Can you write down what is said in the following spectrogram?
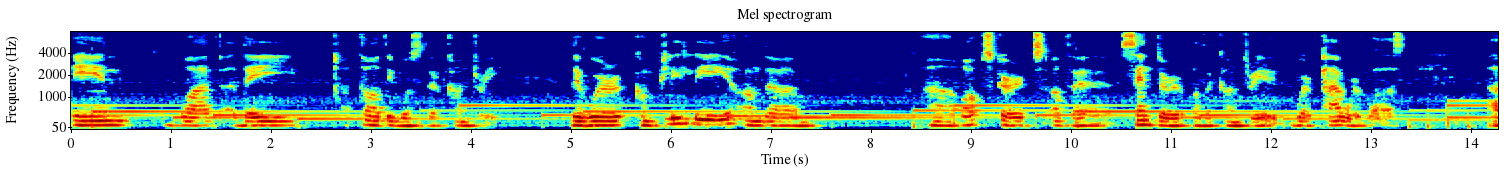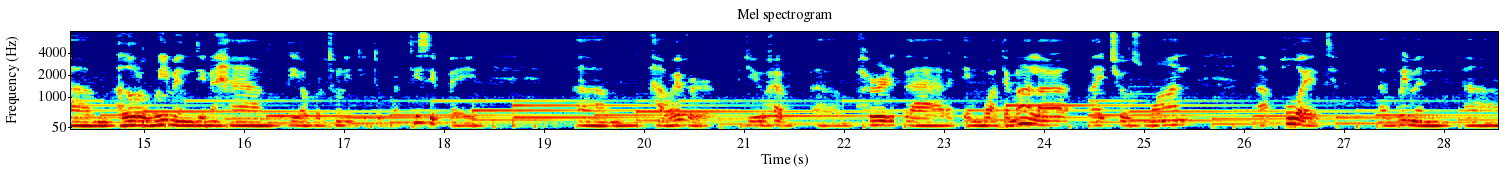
in what they thought it was their country. They were completely on the uh, outskirts of the center of the country where power was um, a lot of women didn't have the opportunity to participate. Um, however, you have um, heard that in Guatemala, I chose one uh, poet, a woman um,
